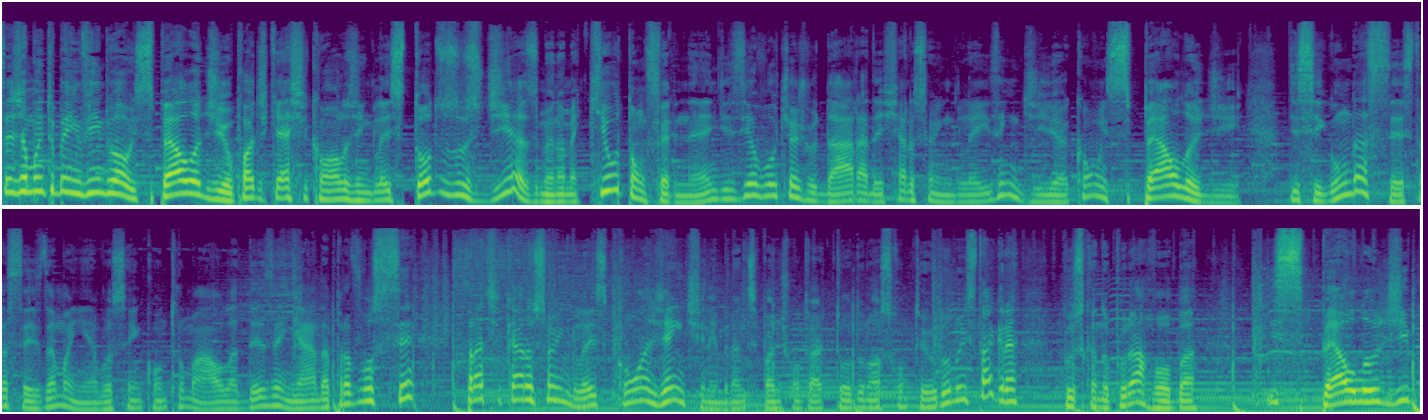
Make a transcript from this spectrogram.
Seja muito bem-vindo ao Spellody, o podcast com aulas de inglês todos os dias. Meu nome é Kilton Fernandes e eu vou te ajudar a deixar o seu inglês em dia com o Spellody. De segunda a sexta, às seis da manhã, você encontra uma aula desenhada para você praticar o seu inglês com a gente. Lembrando que você pode encontrar todo o nosso conteúdo no Instagram, buscando por arroba SpellodyPod.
